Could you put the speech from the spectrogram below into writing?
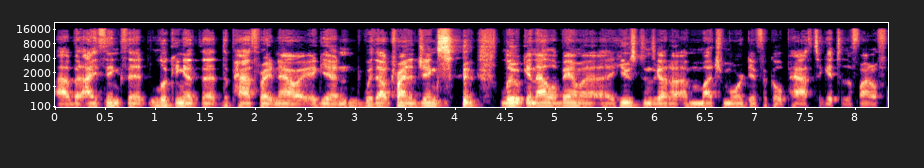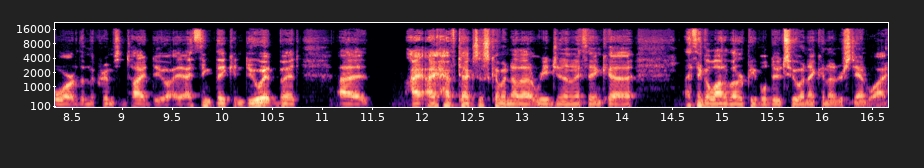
Uh, but I think that looking at the, the path right now, again, without trying to jinx Luke and Alabama, uh, Houston's got a, a, much more difficult path to get to the Final Four than the Crimson Tide do. I, I think they can do it, but uh, I, I, have Texas coming out of that region, and I think uh, I think a lot of other people do too, and I can understand why.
